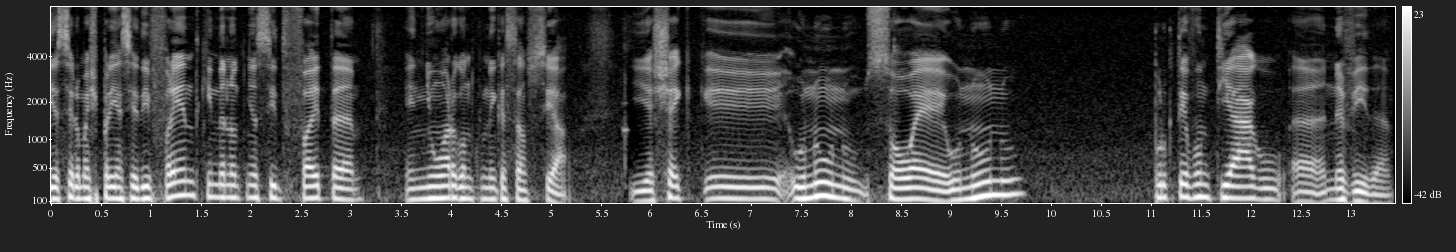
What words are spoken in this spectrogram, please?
ia ser uma experiência diferente que ainda não tinha sido feita em nenhum órgão de comunicação social. E achei que o Nuno só é o Nuno porque teve um Tiago ah, na vida.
